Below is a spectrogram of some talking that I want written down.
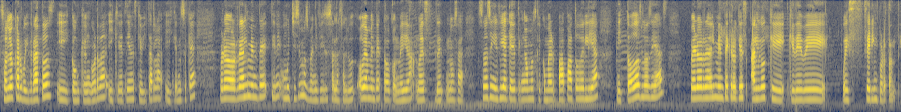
solo carbohidratos y con que engorda y que tienes que evitarla y que no sé qué pero realmente tiene muchísimos beneficios a la salud. Obviamente todo con medida, no es, no, o sea, eso no significa que tengamos que comer papa todo el día, ni todos los días, pero realmente creo que es algo que, que debe pues ser importante.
